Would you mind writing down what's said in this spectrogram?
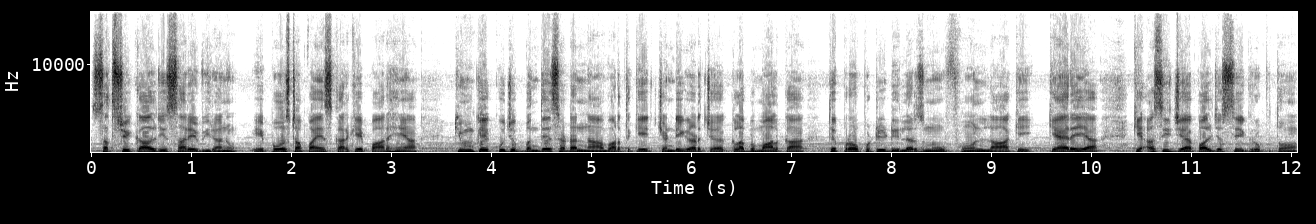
ਸਤਿ ਸ਼੍ਰੀ ਅਕਾਲ ਜੀ ਸਾਰੇ ਵੀਰਾਂ ਨੂੰ। ਇਹ ਪੋਸਟ ਆਪਾਂ ਇਸ ਕਰਕੇ ਪਾ ਰਹੇ ਹਾਂ ਕਿਉਂਕਿ ਕੁਝ ਬੰਦੇ ਸਾਡਾ ਨਾਂ ਵਰਤ ਕੇ ਚੰਡੀਗੜ੍ਹ 'ਚ ਕਲੱਬ ਮਾਲਕਾਂ ਤੇ ਪ੍ਰਾਪਰਟੀ ਡੀਲਰਸ ਨੂੰ ਫੋਨ ਲਾ ਕੇ ਕਹਿ ਰਹੇ ਆ ਕਿ ਅਸੀਂ ਜੈਪਾਲ ਜੱਸੀ ਗਰੁੱਪ ਤੋਂ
